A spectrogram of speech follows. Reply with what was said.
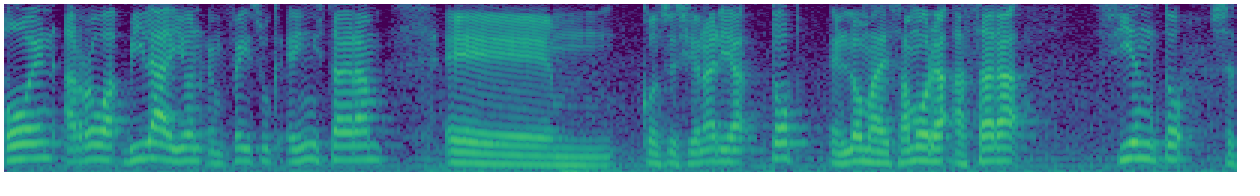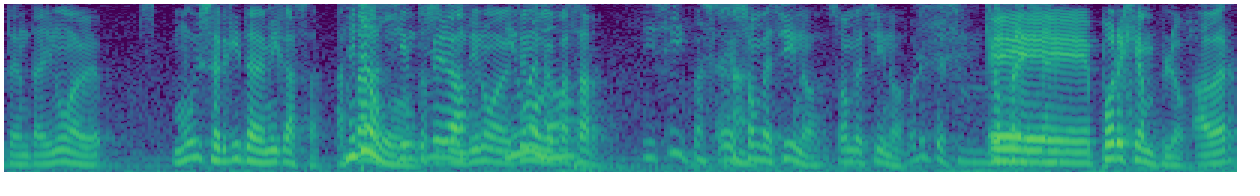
o en arroba bilion en Facebook e Instagram. Eh, concesionaria top en Lomas de Zamora. Azara 179. Muy cerquita de mi casa. Mirá Azara vos. 179. Mirá. Y Tengo bueno, que pasar. Y sí, pasa. Eh, son vecinos, son vecinos. Ponete ¿Qué ofrecen? Eh, por ejemplo, A ver.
